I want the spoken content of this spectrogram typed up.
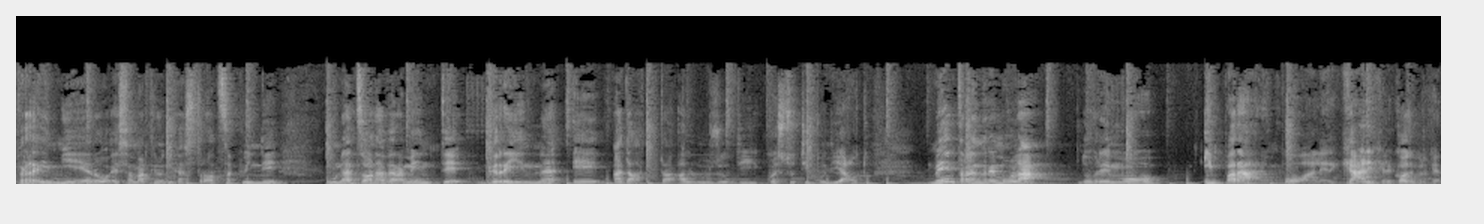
Primiero e San Martino di Castrozza, quindi una zona veramente green e adatta all'uso di questo tipo di auto. Mentre andremo là dovremo imparare un po' alle ricariche, le cose, perché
